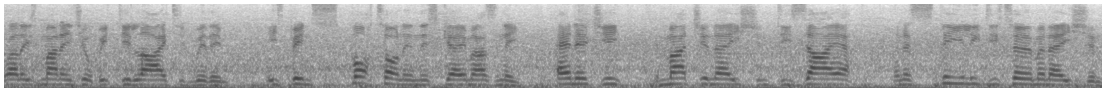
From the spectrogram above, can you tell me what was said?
Well, his manager will be delighted with him. He's been spot on in this game, hasn't he? Energy, imagination, desire, and a steely determination.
